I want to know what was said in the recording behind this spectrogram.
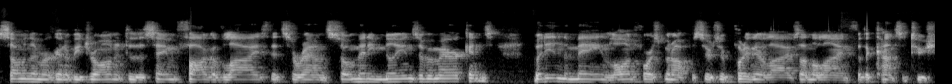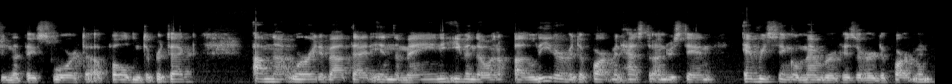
some of them are going to be drawn into the same fog of lies that surrounds so many millions of Americans. But in the main, law enforcement officers are putting their lives on the line for the Constitution that they swore to uphold and to protect. I'm not worried about that in the main, even though a leader of a department has to understand every single member of his or her department.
